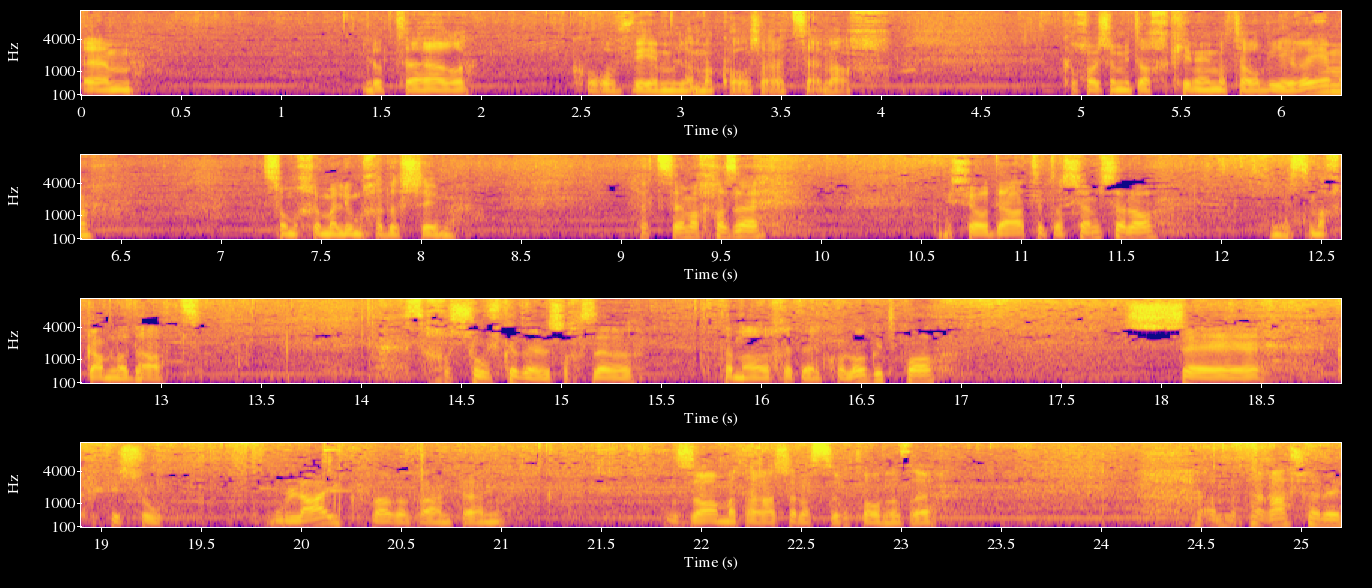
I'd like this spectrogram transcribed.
הם יותר קרובים למקור של הצמח. ככל שמתרחקים הם יותר בהירים, צומחים עלים חדשים. הצמח הזה, מי שיודעת את השם שלו, אני אשמח גם לדעת. זה חשוב כדי לשחזר את המערכת האקולוגית פה, שכפי שאולי כבר הבנתם, זו המטרה של הסרטון הזה. המטרה שלי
